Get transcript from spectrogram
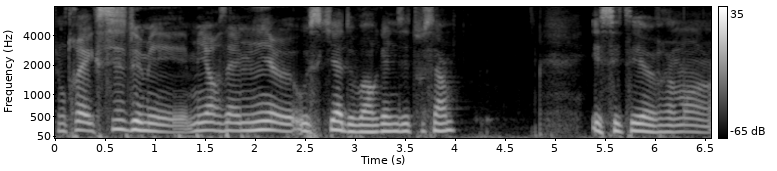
je me retrouvais avec six de mes meilleurs amis euh, au ski à devoir organiser tout ça. Et c'était euh, vraiment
